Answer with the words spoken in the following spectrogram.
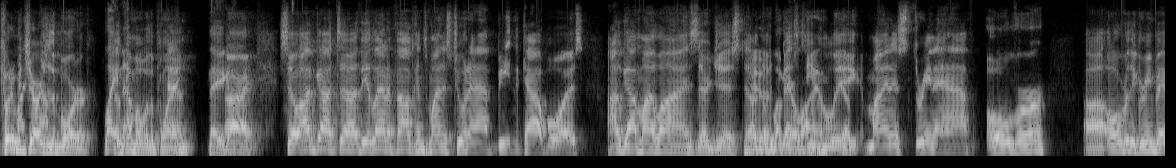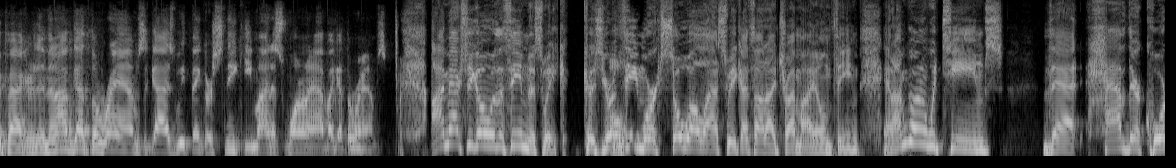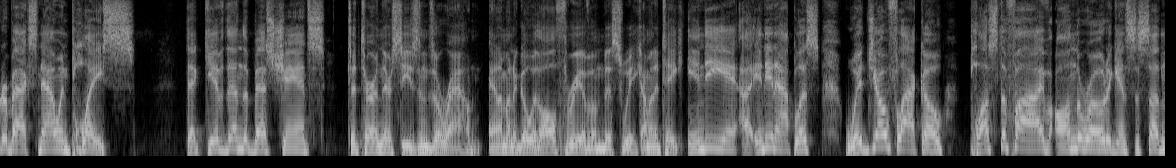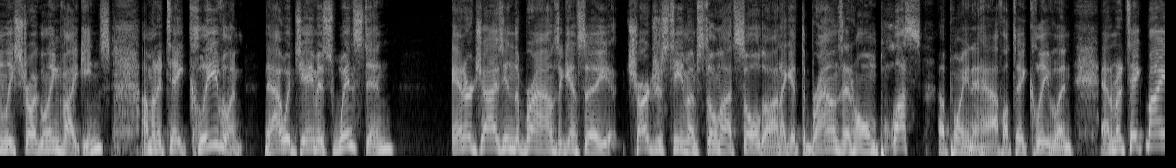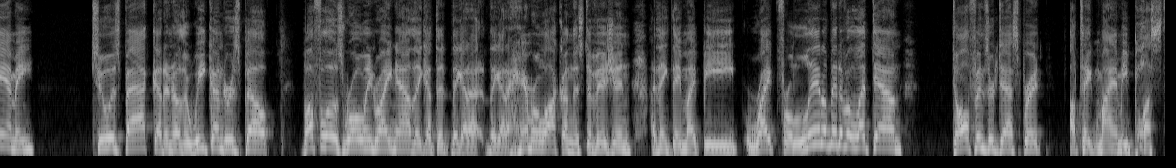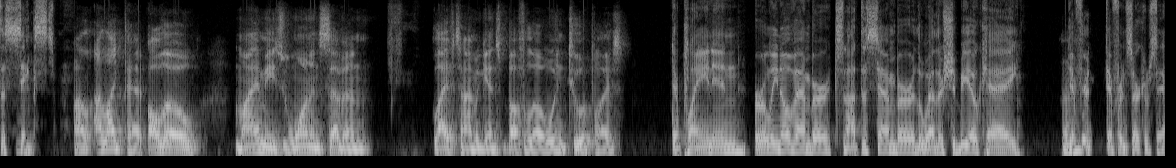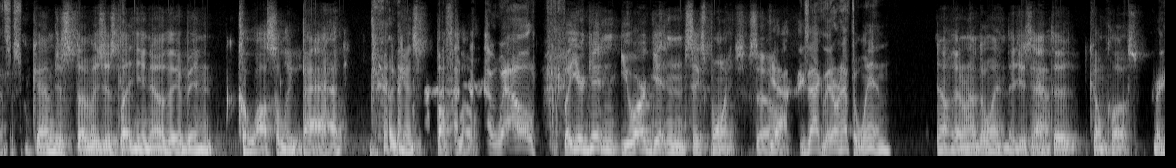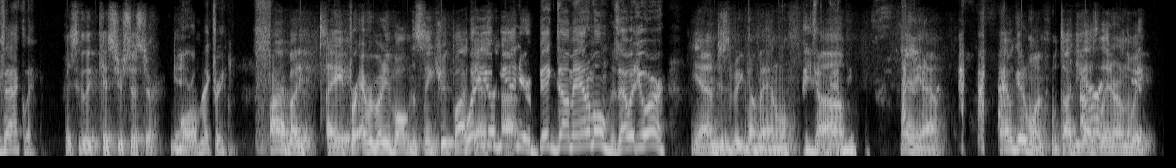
Put him in charge of the border. Lighten He'll come up with a plan. Okay. There you go. All right. So I've got uh, the Atlanta Falcons minus two and a half beating the Cowboys. I've got my Lions. They're just uh, the best team in the league. Yep. Minus three and a half over uh, over the Green Bay Packers. And then I've got the Rams, the guys we think are sneaky, minus one and a half. I got the Rams. I'm actually going with a theme this week because your oh. theme worked so well last week. I thought I'd try my own theme. And I'm going with teams that have their quarterbacks now in place that give them the best chance to turn their seasons around. And I'm going to go with all three of them this week. I'm going to take Indiana, uh, Indianapolis with Joe Flacco plus the five on the road against the suddenly struggling Vikings. I'm going to take Cleveland now with Jameis Winston energizing the Browns against a Chargers team I'm still not sold on. I get the Browns at home plus a point and a half. I'll take Cleveland. And I'm going to take Miami. Tua's back, got another week under his belt. Buffalo's rolling right now. They got the they got a they got a hammer lock on this division. I think they might be ripe for a little bit of a letdown. Dolphins are desperate. I'll take Miami plus the six. I, I like that. Although Miami's one and seven lifetime against Buffalo when Tua plays. They're playing in early November. It's not December. The weather should be okay. Right. Different different circumstances. Okay, I'm just I was just letting you know they've been colossally bad against Buffalo. Well, but you're getting you are getting six points. So yeah, exactly. They don't have to win. No, they don't have to win. They just have yeah. to come close. Exactly. Basically, kiss your sister. Moral victory. All right, buddy. Hey, for everybody involved in the Stink Truth podcast. What are you again? Uh, You're a big dumb animal? Is that what you are? Yeah, I'm just a big dumb animal. Big dumb um, animal. anyhow, have a good one. We'll talk to you guys right. later on the week.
